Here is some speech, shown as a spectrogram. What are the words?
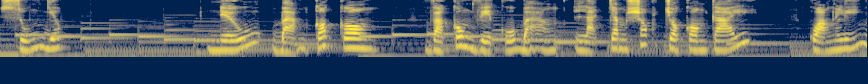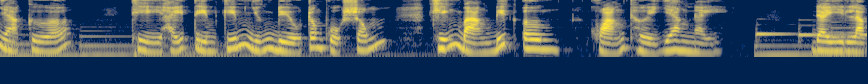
xuống dốc nếu bạn có con và công việc của bạn là chăm sóc cho con cái, quản lý nhà cửa, thì hãy tìm kiếm những điều trong cuộc sống khiến bạn biết ơn khoảng thời gian này. Đây là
